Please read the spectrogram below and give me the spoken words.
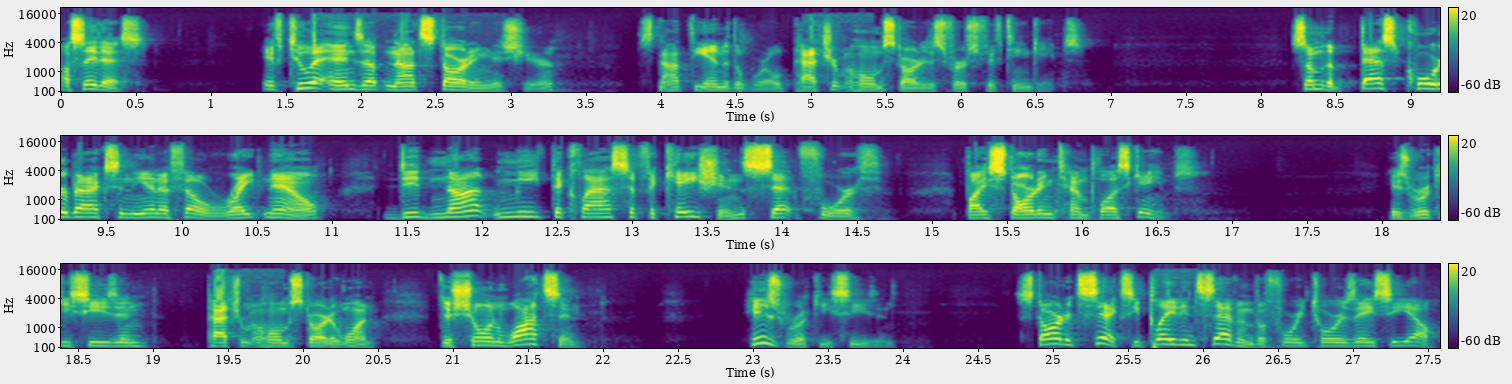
I'll say this. If Tua ends up not starting this year, it's not the end of the world. Patrick Mahomes started his first 15 games. Some of the best quarterbacks in the NFL right now did not meet the classifications set forth by starting 10 plus games. His rookie season, Patrick Mahomes started one. Deshaun Watson, his rookie season, started six. He played in seven before he tore his ACL.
